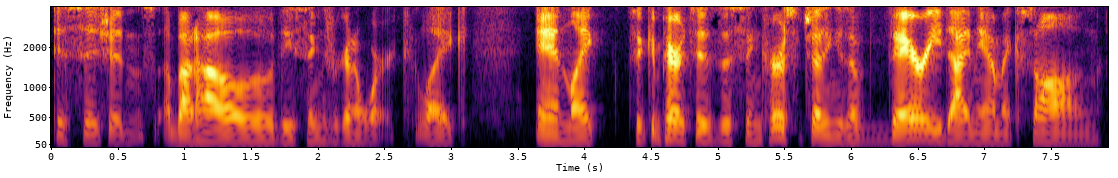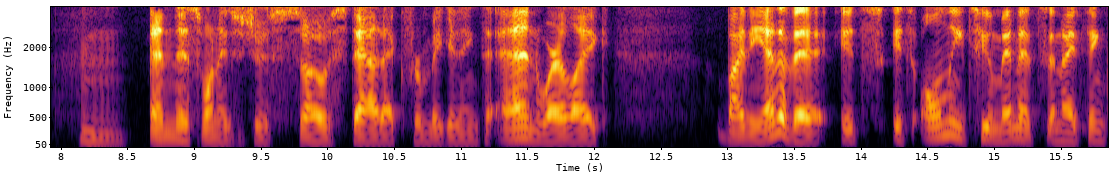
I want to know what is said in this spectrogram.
decisions about how these things were going to work. Like, and like to compare it to Is This Thing Cursed, which I think is a very dynamic song. Mm-hmm. And this one is just so static from beginning to end, where like, by the end of it, it's it's only two minutes, and I think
